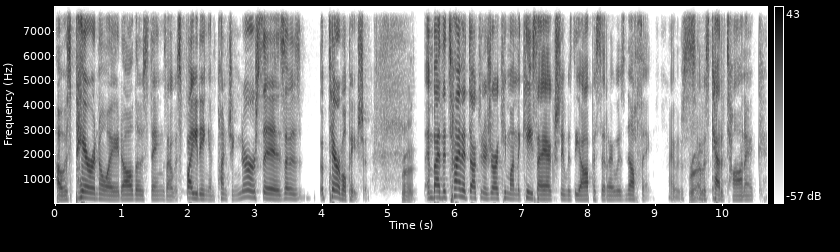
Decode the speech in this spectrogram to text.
I was paranoid, all those things. I was fighting and punching nurses. I was a terrible patient. Right. And by the time that Dr. Najjar came on the case, I actually was the opposite. I was nothing. I was right. I was catatonic.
